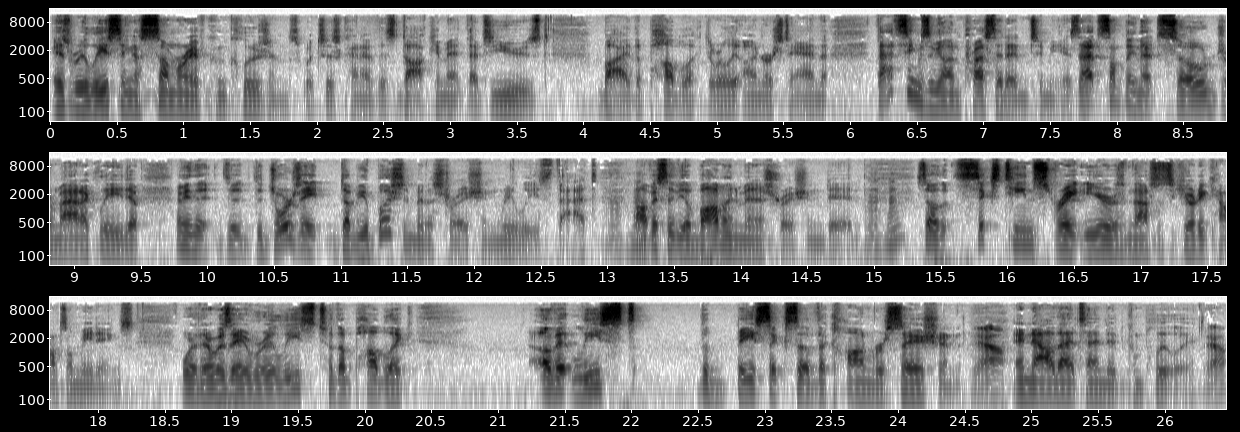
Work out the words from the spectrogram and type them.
is releasing a summary of conclusions, which is kind of this document that's used by the public to really understand that. That seems to be unprecedented to me. Is that something that's so dramatically? Diff- I mean, the, the, the George W. Bush administration released that. Mm-hmm. Obviously, the Obama administration did. Mm-hmm. So, 16 straight years of National Security Council meetings where there was a release to the public of at least the basics of the conversation. Yeah. And now that's ended completely. Yeah.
